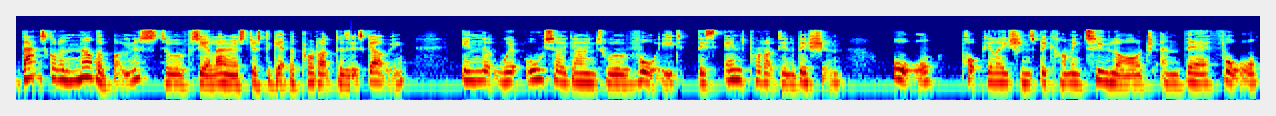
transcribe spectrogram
that's got another bonus to obviously allowing us just to get the product as it's going in that we're also going to avoid this end product inhibition or populations becoming too large and therefore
